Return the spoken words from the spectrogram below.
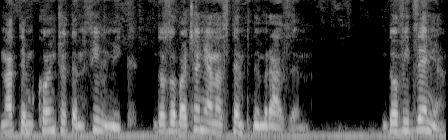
Na tym kończę ten filmik. Do zobaczenia następnym razem. Do widzenia.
